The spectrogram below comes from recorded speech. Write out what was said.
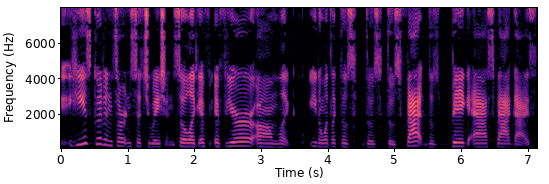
he's good in certain situations. So like if if you're um like you know with like those those those fat those big ass fat guys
